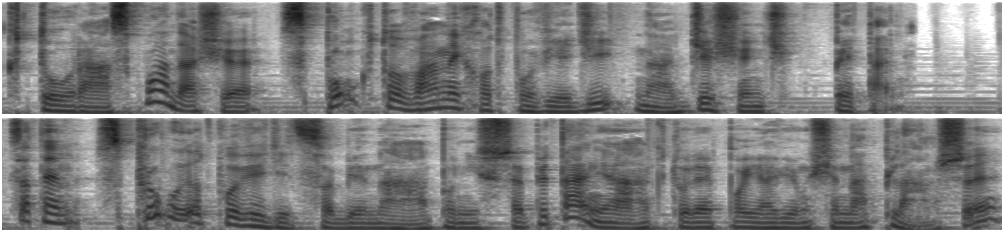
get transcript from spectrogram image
która składa się z punktowanych odpowiedzi na 10 pytań. Zatem spróbuj odpowiedzieć sobie na poniższe pytania, które pojawią się na planszy,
